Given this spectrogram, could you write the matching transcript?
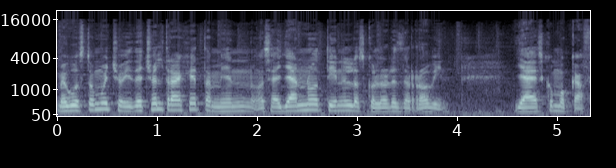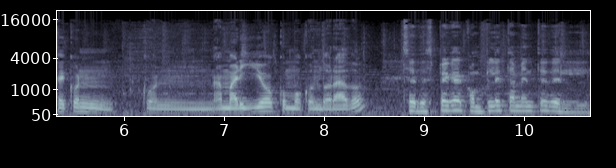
me gustó mucho y de hecho el traje también, o sea, ya no tiene los colores de Robin. Ya es como café con, con amarillo, como con dorado. Se despega completamente del,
